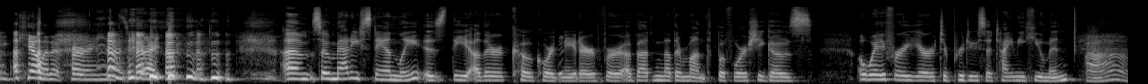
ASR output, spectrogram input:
You're killing it, Perrine. That's great. Um, so Maddie Stanley is the other co-coordinator for about another month before she goes away for a year to produce a tiny human. ah,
